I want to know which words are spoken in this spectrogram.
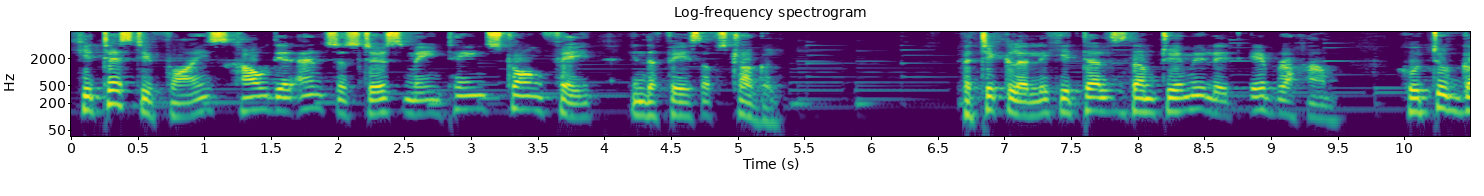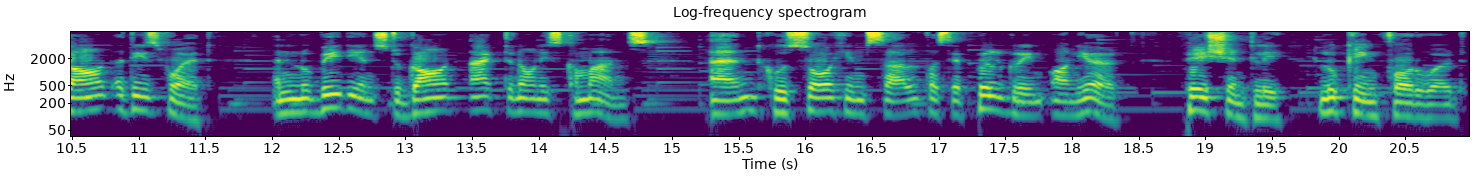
He testifies how their ancestors maintained strong faith in the face of struggle. Particularly, he tells them to emulate Abraham, who took God at his word and in obedience to God acted on his commands, and who saw himself as a pilgrim on earth, patiently looking forward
